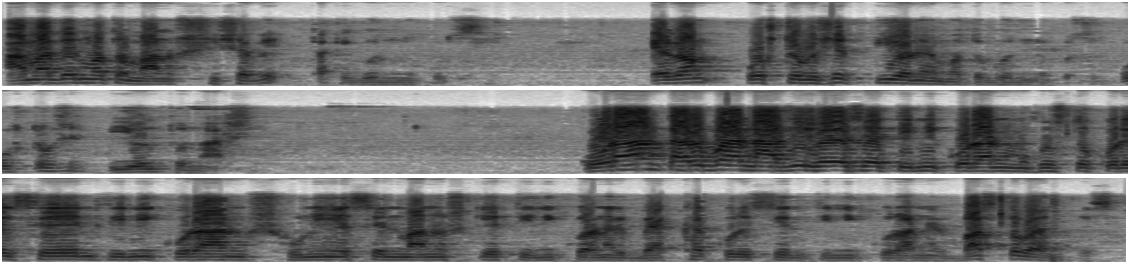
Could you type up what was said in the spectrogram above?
আমাদের মতো মানুষ হিসেবে তাকে গণ্য করছে। এবং পোস্ট অফিসের পিয়নের মতো গণ্য করছে। পোস্ট অফিসের পিয়ন তো না আসে কোরআন তার উপরে নাজিল হয়েছে, তিনি কোরআন মুখস্থ করেছেন, তিনি কোরআন শুনিয়েছেন মানুষকে, তিনি কোরআনের ব্যাখ্যা করেছেন, তিনি কোরআনের বাস্তবায়ন করেছেন।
